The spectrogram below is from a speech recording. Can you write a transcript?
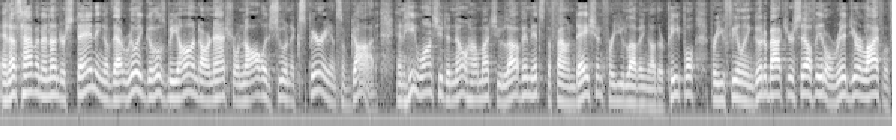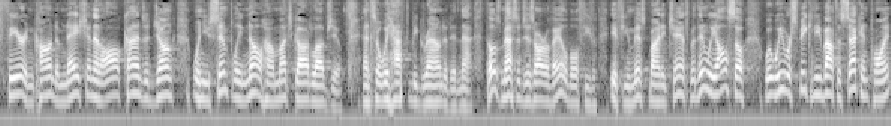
And us having an understanding of that really goes beyond our natural knowledge to an experience of God. And He wants you to know how much you love Him. It's the foundation for you loving other people, for you feeling good about yourself. It'll rid your life of fear and condemnation and all kinds of junk when you simply know how much God loves you. And so we have to be grounded in that. Those messages are available if you if you missed by any chance. But then we also we were speaking to you about the second point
